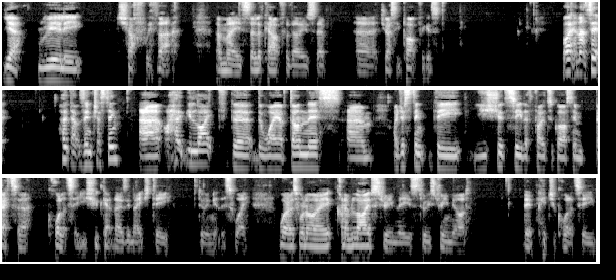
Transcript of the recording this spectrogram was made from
yeah, really chuff with that. Amazed. So look out for those. They're uh, Jurassic Park figures. Right, and that's it. Hope that was interesting. Uh, I hope you liked the the way I've done this. Um, I just think the you should see the photographs in better quality. You should get those in HD doing it this way. Whereas when I kind of live stream these through StreamYard, the picture quality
